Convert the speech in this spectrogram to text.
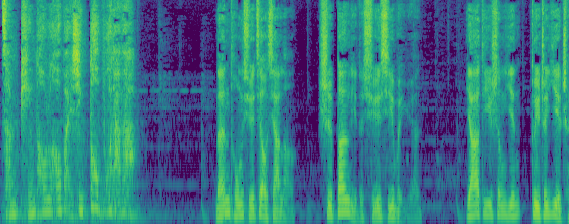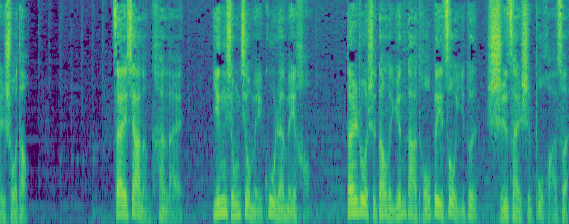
咱们平头老百姓斗不过他的。男同学叫夏朗。是班里的学习委员，压低声音对着叶晨说道：“在夏朗看来，英雄救美固然美好，但若是当了冤大头被揍一顿，实在是不划算。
